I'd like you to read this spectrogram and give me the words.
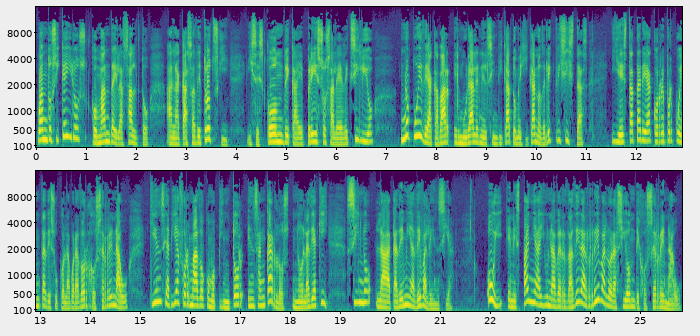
Cuando Siqueiros comanda el asalto a la casa de Trotsky y se esconde, cae preso, sale al exilio, no puede acabar el mural en el Sindicato Mexicano de Electricistas y esta tarea corre por cuenta de su colaborador José Renau, quien se había formado como pintor en San Carlos, no la de aquí, sino la Academia de Valencia. Hoy en España hay una verdadera revaloración de José Renau.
